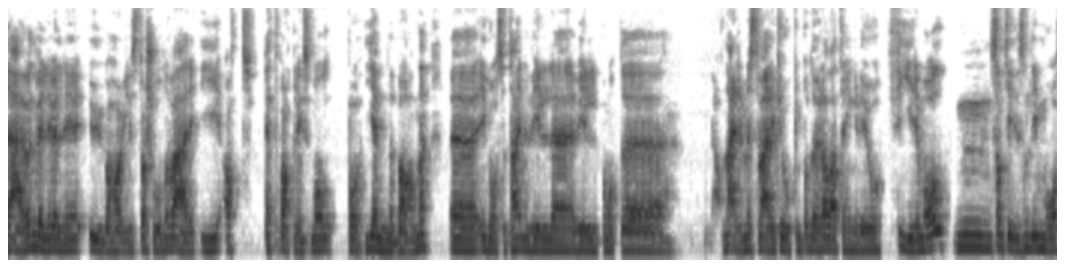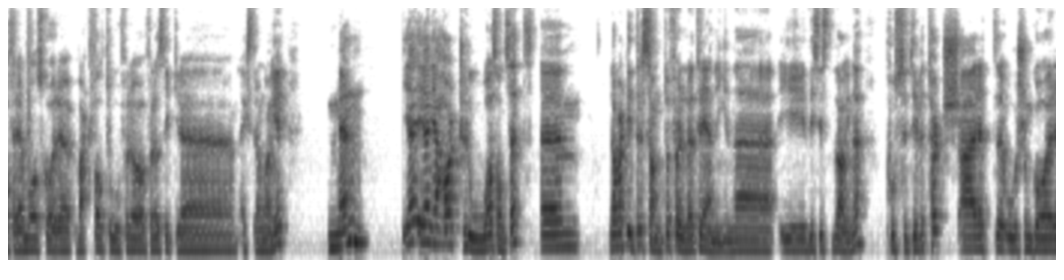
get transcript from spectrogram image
det er jo en veldig veldig ubehagelig situasjon å være i at et baklengsmål på hjemmebane i gåsetegn vil, vil, på en måte ja, nærmest være kroken på døra. Da trenger de jo fire mål. Mm, samtidig som de må frem og skåre i hvert fall to for å, for å sikre ekstraomganger. Men jeg, jeg, jeg har troa sånn sett. Um, det har vært interessant å følge treningene i de siste dagene. Positive touch er et ord som går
